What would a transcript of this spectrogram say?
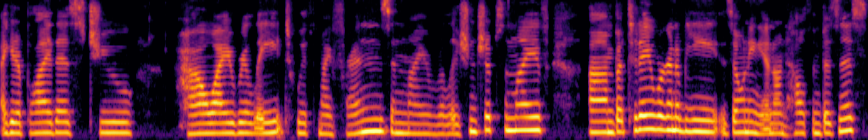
I could apply this to how I relate with my friends and my relationships in life. Um, but today we're going to be zoning in on health and business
